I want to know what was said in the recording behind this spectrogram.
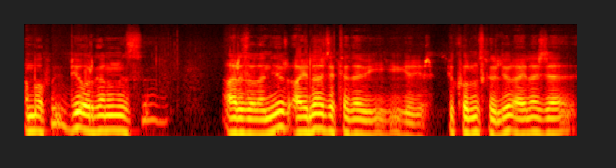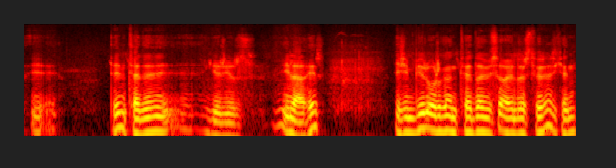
Ama bir organımız arızalanıyor, aylarca tedavi görüyor. Bir kolumuz kırılıyor, aylarca e, değil mi tedavi görüyoruz. İlahir. E şimdi bir organ tedavisi aylar sürerken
